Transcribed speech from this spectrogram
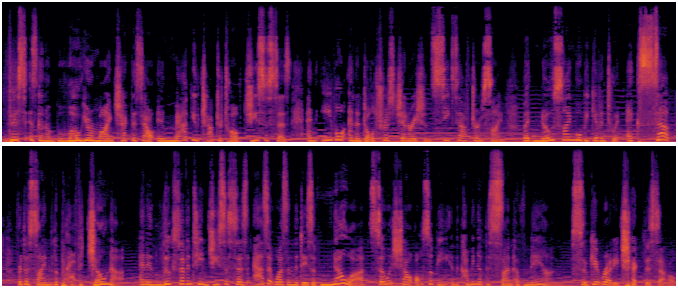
This is going to blow your mind. Check this out. In Matthew chapter 12, Jesus says, An evil and adulterous generation seeks after a sign, but no sign will be given to it except for the sign of the prophet Jonah. And in Luke 17, Jesus says, As it was in the days of Noah, so it shall also be in the coming of the Son of Man. So get ready, check this out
